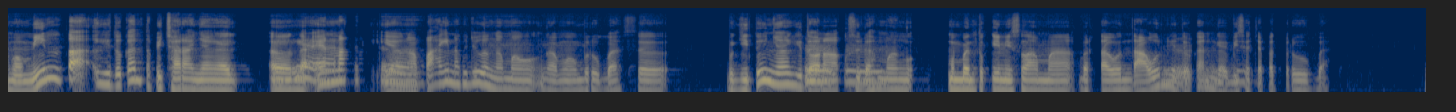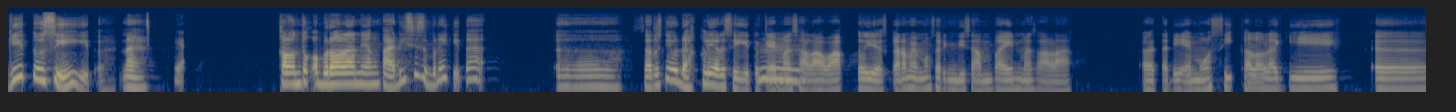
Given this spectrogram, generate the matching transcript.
meminta gitu kan, tapi caranya nggak eh, nggak Iya, enak. Ya betul. ngapain aku juga nggak mau nggak mau berubah sebegitunya gitu. Orang aku sudah Mhm. mengu- membentuk ini selama bertahun-tahun gitu kan, nggak bisa cepat berubah. Gitu sih gitu. Nah, Ya. Kalau untuk obrolan yang tadi sih sebenarnya kita eh seharusnya udah clear sih gitu kayak Hmm. masalah waktu ya. Sekarang memang sering disampaikan masalah eh, tadi emosi kalau lagi eh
